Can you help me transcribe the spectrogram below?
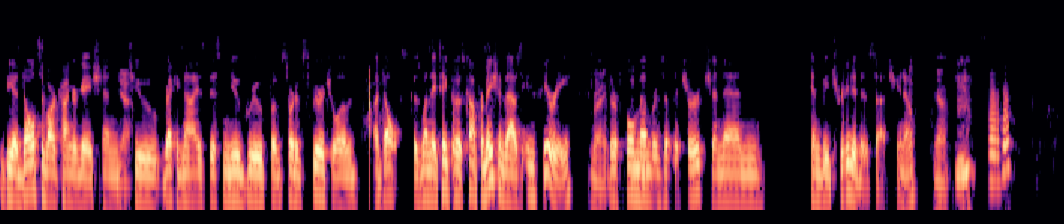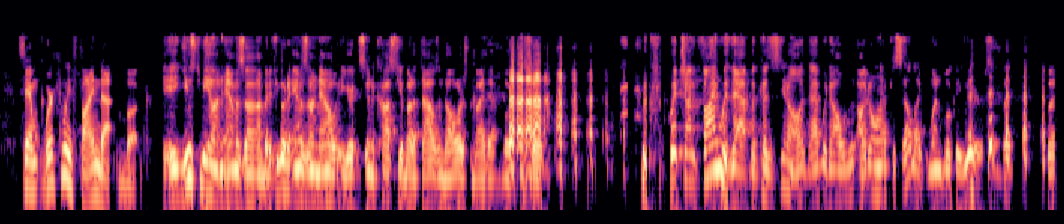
the adults of our congregation Yeah. to recognize this new group of sort of spiritual adults? Because when they take those confirmation vows, in theory, Right. they're full Mhm. members of the church and then can be treated as such, you know? hmm Sam, where can we find that book? It used to be on Amazon, but if you go to Amazon now, you're, it's going to cost you about a thousand dollars to buy that book. So, which I'm fine with that because you know that would all I don't have to sell like one book a year. So, but but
